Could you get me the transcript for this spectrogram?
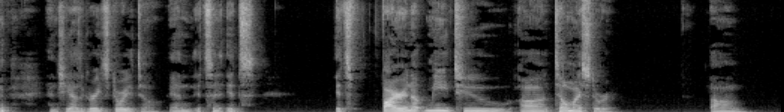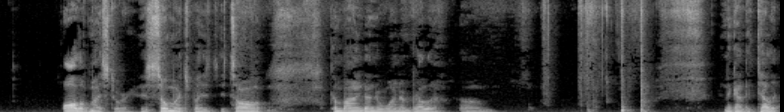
and she has a great story to tell. And it's it's it's firing up me to uh, tell my story. Um, all of my story. There's so much, but it's, it's all combined under one umbrella. Um, and I got to tell it.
